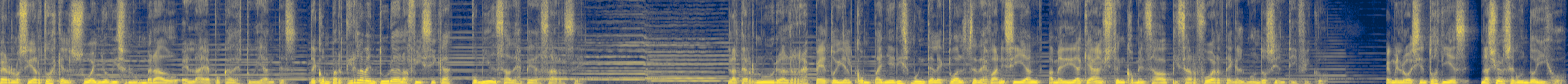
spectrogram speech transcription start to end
Pero lo cierto es que el sueño vislumbrado en la época de estudiantes de compartir la aventura de la física comienza a despedazarse. La ternura, el respeto y el compañerismo intelectual se desvanecían a medida que Einstein comenzaba a pisar fuerte en el mundo científico. En 1910 nació el segundo hijo,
